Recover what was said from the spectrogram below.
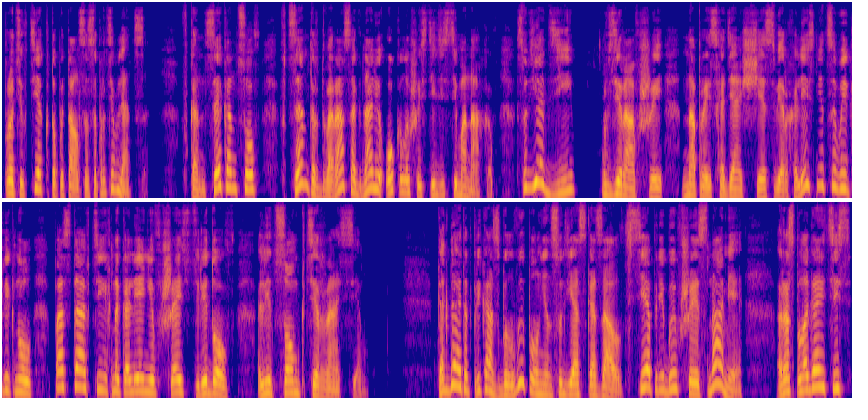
против тех, кто пытался сопротивляться. В конце концов, в центр двора согнали около шестидесяти монахов. Судья Ди, взиравший на происходящее сверху лестницы, выкрикнул «Поставьте их на колени в шесть рядов, лицом к террасе». Когда этот приказ был выполнен, судья сказал, «Все прибывшие с нами располагайтесь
